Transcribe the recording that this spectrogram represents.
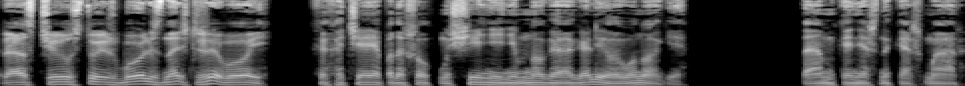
«Раз чувствуешь боль, значит, живой», Хохоча я подошел к мужчине и немного оголил его ноги. Там, конечно, кошмар.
